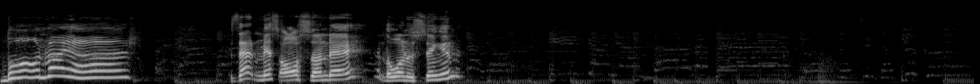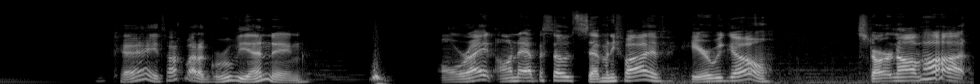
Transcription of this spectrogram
Bon voyage! Is that Miss All Sunday? The one who's singing? Okay, talk about a groovy ending. All right, on to episode 75. Here we go. Starting off hot.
